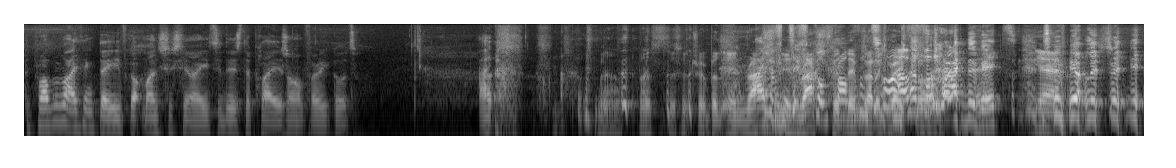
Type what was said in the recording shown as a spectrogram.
The problem I think they've got Manchester United is the players aren't very good. And, Well, that's, that's true. But in, I Rash, in difficult Rashford, they've got a problems great to have. forward. kind of it, Yeah. to be honest with you.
